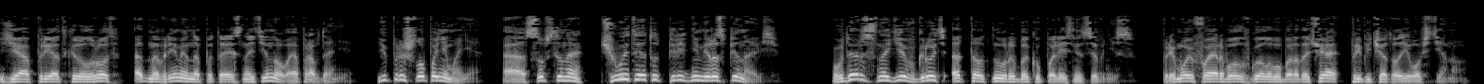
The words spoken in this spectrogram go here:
Я приоткрыл рот, одновременно пытаясь найти новое оправдание. И пришло понимание. А, собственно, чего это я тут перед ними распинаюсь? Удар с ноги в грудь оттолкнул Ребекку по лестнице вниз. Прямой фаербол в голову бородача припечатал его в стену.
